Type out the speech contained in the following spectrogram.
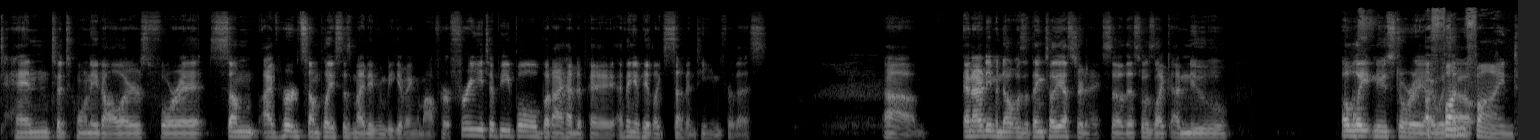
ten to twenty dollars for it. Some I've heard some places might even be giving them out for free to people, but I had to pay. I think I paid like seventeen for this. Um, and I didn't even know it was a thing till yesterday. So this was like a new, a late news story. A I was fun out, find.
